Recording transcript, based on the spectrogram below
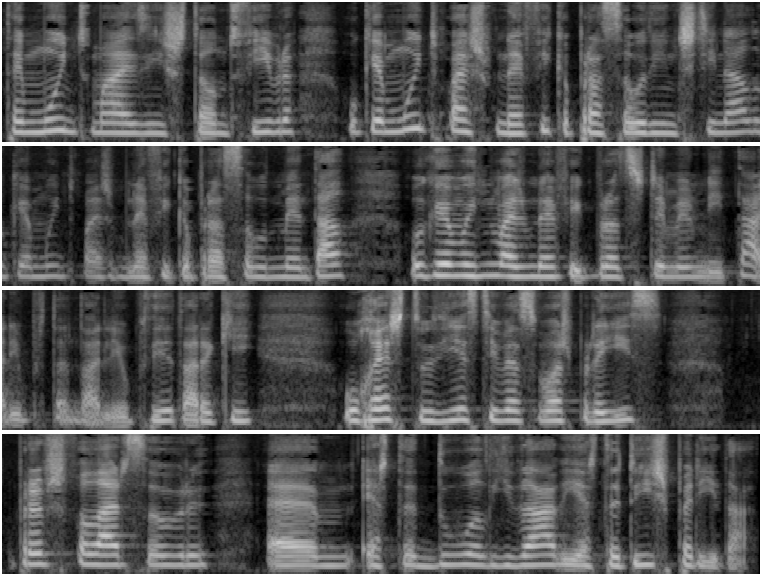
tem muito mais ingestão de fibra, o que é muito mais benéfica para a saúde intestinal, o que é muito mais benéfica para a saúde mental, o que é muito mais benéfico para o sistema imunitário. Portanto, olha, eu podia estar aqui o resto do dia se tivesse voz para isso, para vos falar sobre um, esta dualidade e esta disparidade.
